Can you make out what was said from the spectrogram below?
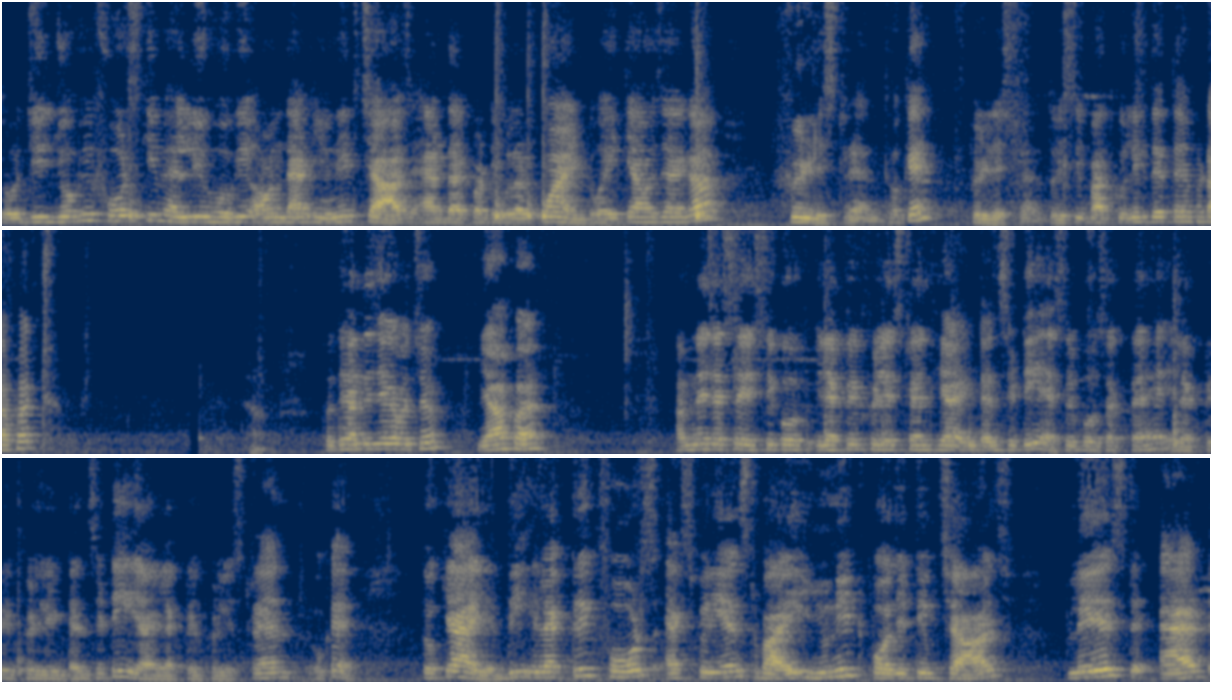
तो जी, जो भी फोर्स की वैल्यू होगी on that unit charge at that particular point वही क्या हो जाएगा? Field strength okay field strength तो इसी बात को लिख देते हैं फटाफट। हाँ। तो ध्यान दीजिएगा बच्चों, यहाँ पर हमने जैसे इसी को इलेक्ट्रिक फ़ील्ड स्ट्रेंथ या इंटेंसिटी ऐसे बोल सकते हैं इलेक्ट्रिक फ़ील्ड इंटेंसिटी या इलेक्ट्रिक फ़ील्ड स्ट्रेंथ ओके तो क्या है ये? The electric force experienced by unit positive charge placed at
